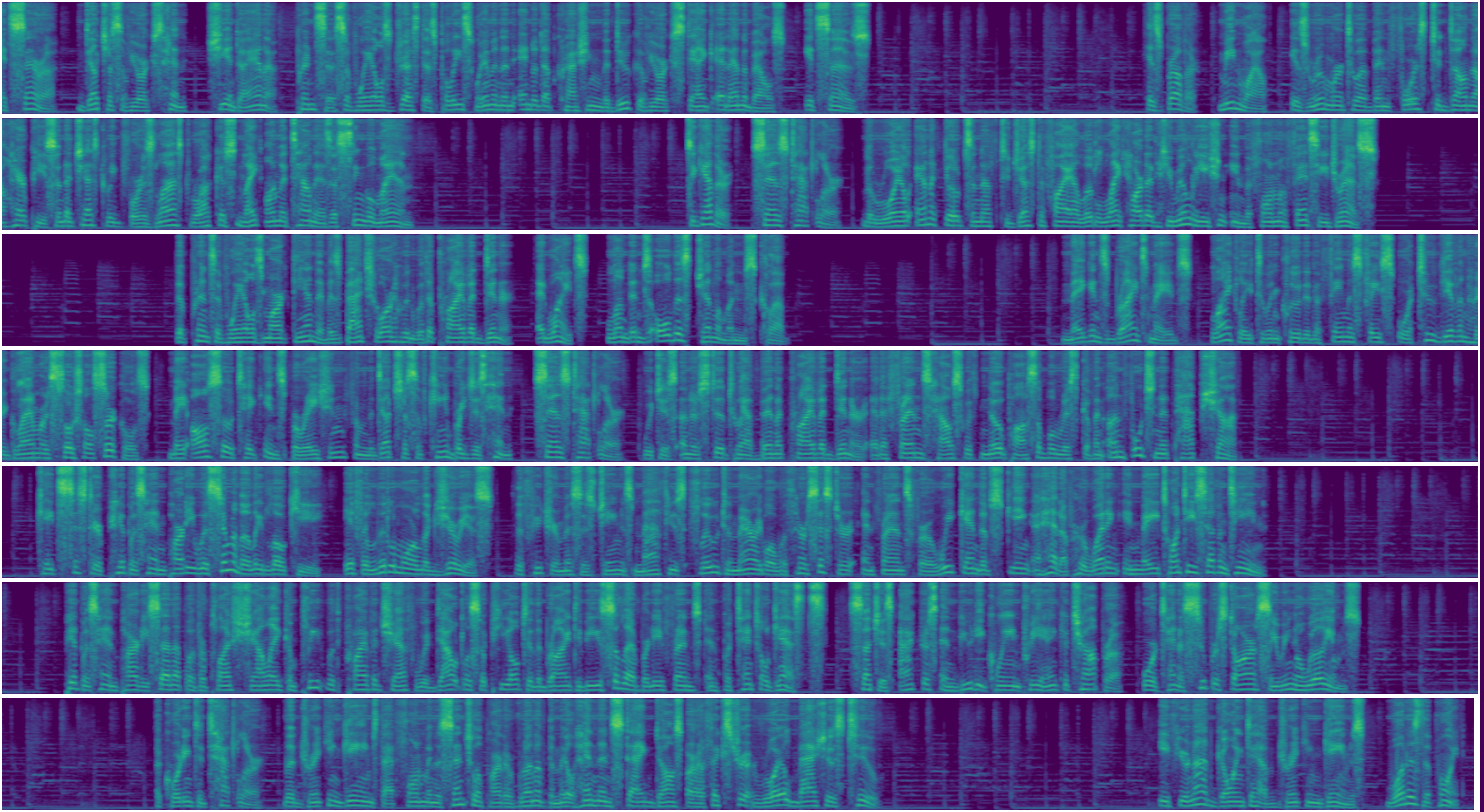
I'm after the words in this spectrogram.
At Sarah, Duchess of York's hen, she and Diana, Princess of Wales dressed as policewomen and ended up crashing the Duke of York's stag at Annabel's, it says. His brother, meanwhile, is rumoured to have been forced to don a hairpiece and a chest wig for his last raucous night on the town as a single man. Together, says Tatler, the royal anecdote's enough to justify a little light-hearted humiliation in the form of fancy dress the Prince of Wales marked the end of his bachelorhood with a private dinner, at White's, London's oldest gentlemen's club. Meghan's bridesmaids, likely to include a famous face or two given her glamorous social circles, may also take inspiration from the Duchess of Cambridge's hen, says Tatler, which is understood to have been a private dinner at a friend's house with no possible risk of an unfortunate pap shot. Kate's sister Pippa's hen party was similarly low-key, if a little more luxurious. The future Mrs James Matthews flew to Meribel with her sister and friends for a weekend of skiing ahead of her wedding in May 2017. Pippa's hen party setup of a plush chalet complete with private chef would doubtless appeal to the bride-to-be's celebrity friends and potential guests, such as actress and beauty queen Priyanka Chopra, or tennis superstar Serena Williams. According to Tatler, the drinking games that form an essential part of run-of-the-mill hen and stag doss are a fixture at royal bashes too. If you're not going to have drinking games, what is the point?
